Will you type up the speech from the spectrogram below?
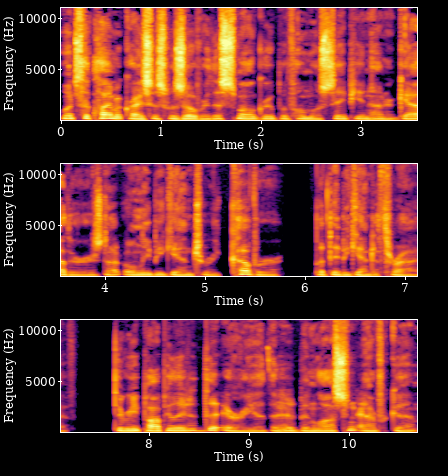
Once the climate crisis was over, this small group of Homo sapien hunter gatherers not only began to recover, but they began to thrive. They repopulated the area that had been lost in Africa.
